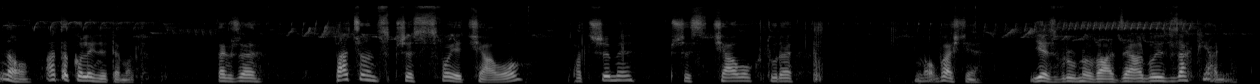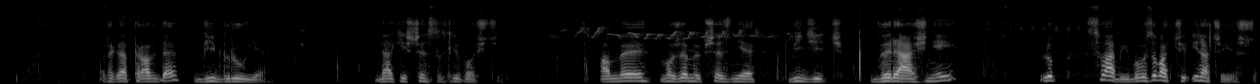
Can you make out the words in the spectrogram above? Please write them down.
No, a to kolejny temat. Także patrząc przez swoje ciało, patrzymy przez ciało, które no właśnie jest w równowadze albo jest w zachwianiu. A tak naprawdę wibruje na jakiejś częstotliwości. A my możemy przez nie widzieć wyraźniej lub słabiej, bo zobaczcie, inaczej jeszcze.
